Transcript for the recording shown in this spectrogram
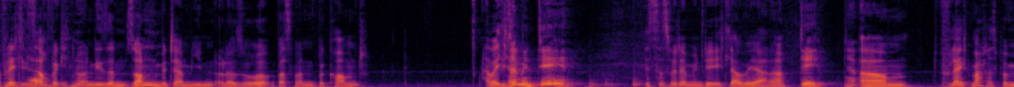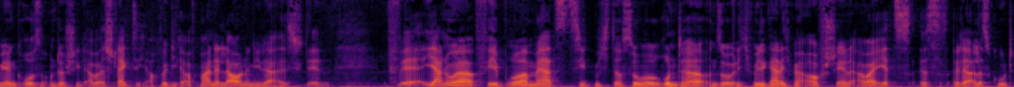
Vielleicht liegt es Ja. auch wirklich nur an diesem Sonnenvitamin oder so, was man bekommt. Aber ich hab, Vitamin D. ist das Vitamin D? Ich glaube ja, ne? D, ja. Ähm, vielleicht macht das bei mir einen großen Unterschied, aber es schlägt sich auch wirklich auf meine Laune nieder. Ich, äh, Januar, Februar, März zieht mich doch so runter und so und ich will gar nicht mehr aufstehen, aber jetzt ist wieder alles gut.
